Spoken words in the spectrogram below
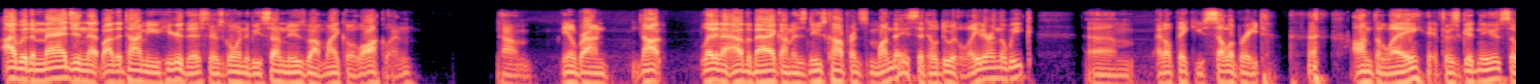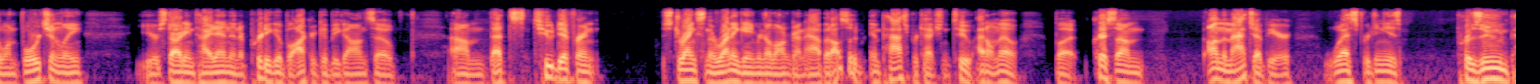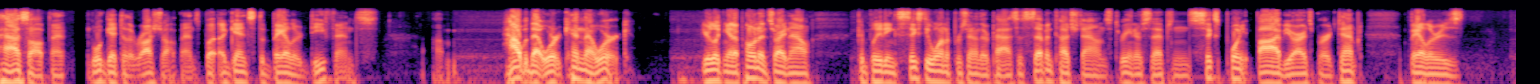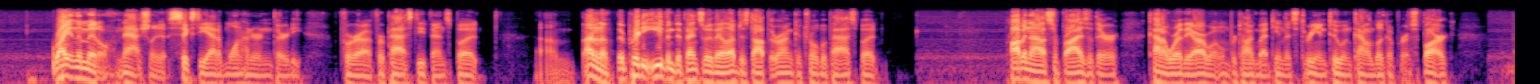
I would imagine that by the time you hear this, there's going to be some news about Mike O'Laughlin. Um, Neal Brown not letting that out of the bag on his news conference Monday, said he'll do it later in the week. Um, I don't think you celebrate on delay if there's good news. So unfortunately, your starting tight end and a pretty good blocker could be gone. So um, that's two different strengths in the running game you're no longer going to have, but also in pass protection too. I don't know, but Chris, um, on the matchup here, West Virginia's presumed pass offense. We'll get to the rush offense, but against the Baylor defense, um, how would that work? Can that work? You're looking at opponents right now completing 61% of their passes, seven touchdowns, three interceptions, 6.5 yards per attempt. Baylor is right in the middle nationally, 60 out of 130 for uh, for pass defense. But um, I don't know, they're pretty even defensively. They love to stop the run, control the pass, but probably not a surprise that they're kind of where they are when, we're talking about a team that's three and two and kind of looking for a spark.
